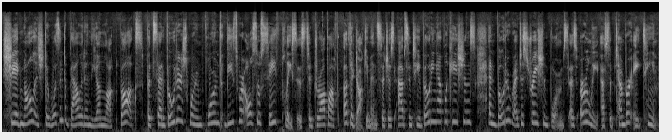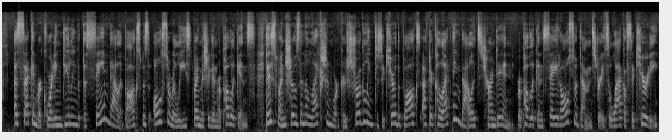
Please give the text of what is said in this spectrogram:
She acknowledged it wasn't a ballot in the unlocked box, but said voters were informed these were also safe places to drop off other documents such as absentee voting applications and voter registration forms as early as September 18th. A second recording dealing with the same ballot box was also released by Michigan Republicans. This one shows an election worker struggling to secure the box after collecting ballots turned in. Republicans say it also demonstrates a lack of security.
